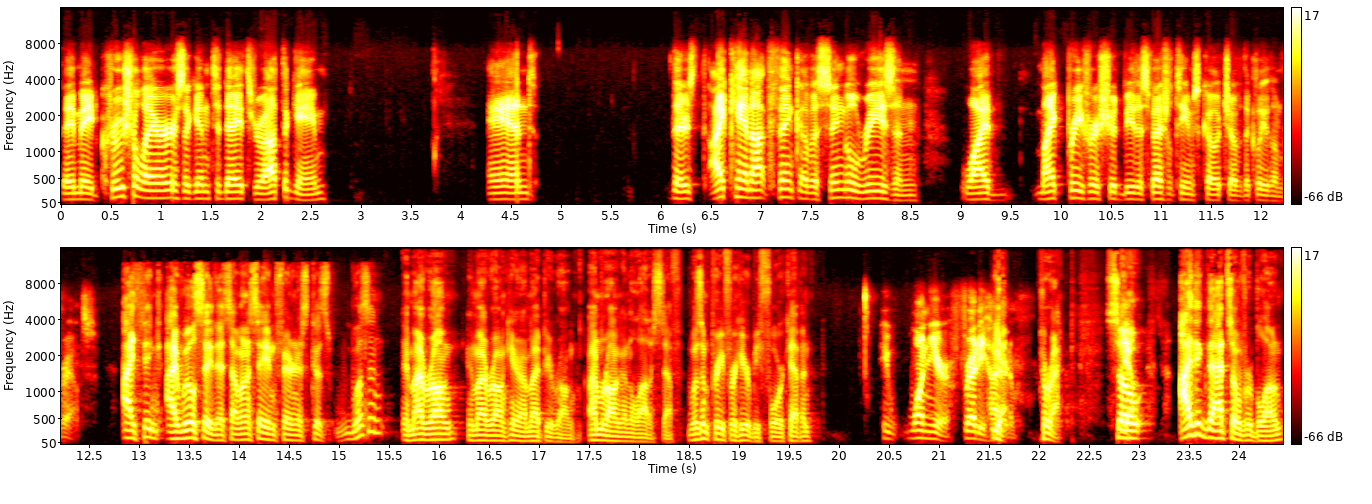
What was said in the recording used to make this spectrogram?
They made crucial errors again today throughout the game. And there's I cannot think of a single reason why Mike Priefer should be the special teams coach of the Cleveland Browns. I think I will say this. I want to say in fairness, because wasn't am I wrong? Am I wrong here? I might be wrong. I'm wrong on a lot of stuff. Wasn't Priefer here before Kevin? He one year. Freddie hired Yeah. him. Correct. So I think that's overblown.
